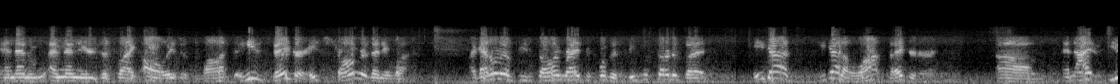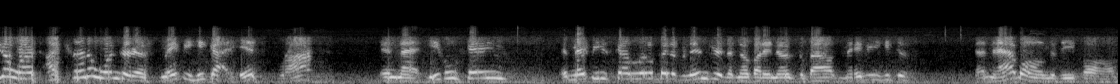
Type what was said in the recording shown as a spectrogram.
and then and then you're just like, oh, he just lost it. He's bigger, he's stronger than he was. Like I don't know if you saw him right before the season started, but he got he got a lot bigger. Um, and I, you know what? I kind of wonder if maybe he got hit rocked in that Eagles game and maybe he's got a little bit of an injury that nobody knows about. Maybe he just doesn't have all the deep ball.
